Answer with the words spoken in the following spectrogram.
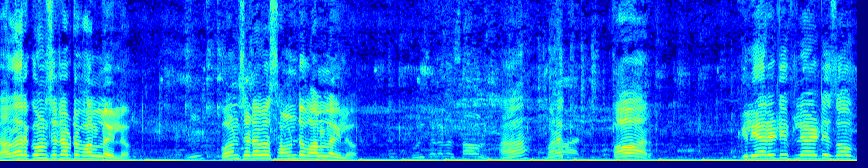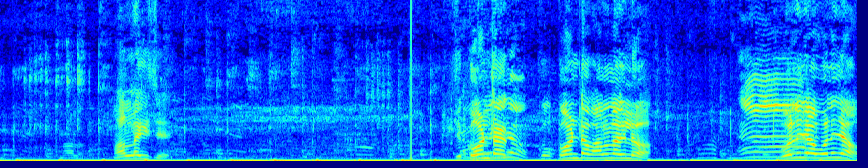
দাদার কোন সেটআপটা ভালো লাগল? কোন সেটআপের সাউন্ডটা ভালো লাগল? পাওয়ার ক্লিয়ারিটি ফ্লিয়ারিটি সব ভালো লাগিছে। যে কোনটা কোনটা ভালো লাগল? বলে যাও বলে যাও।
